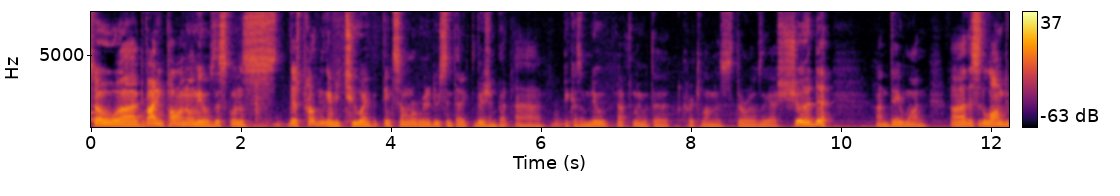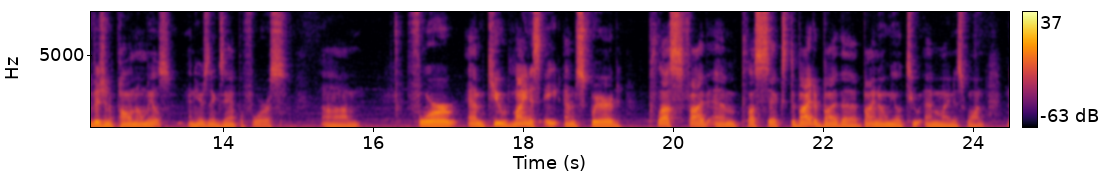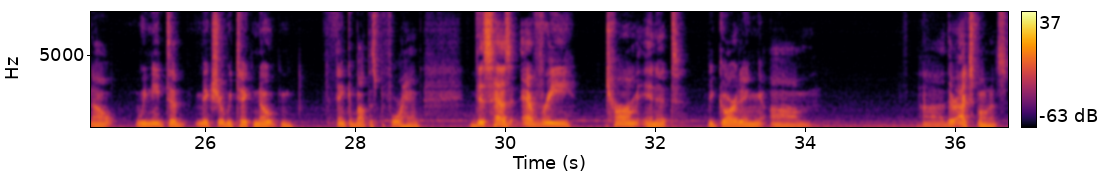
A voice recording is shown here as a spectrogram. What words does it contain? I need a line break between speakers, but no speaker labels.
So uh, dividing polynomials. This one's there's probably going to be two. I think somewhere we're going to do synthetic division, but uh, because I'm new, not familiar with the curriculum as thoroughly as I should on day one. Uh, this is long division of polynomials, and here's an example for us. Um, 4m cubed minus 8m squared plus 5m plus 6 divided by the binomial 2m minus 1. Now, we need to make sure we take note and think about this beforehand this has every term in it regarding um, uh, their exponents.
